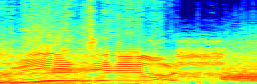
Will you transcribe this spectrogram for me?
Man down!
